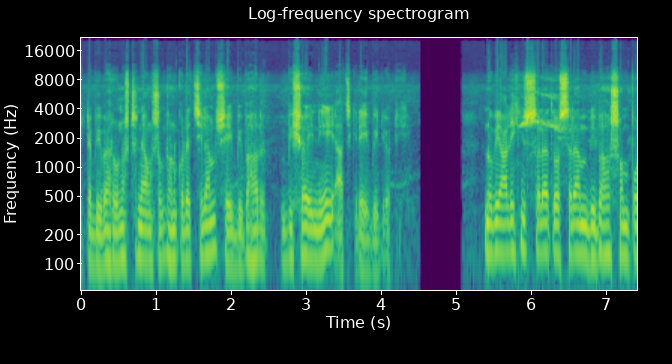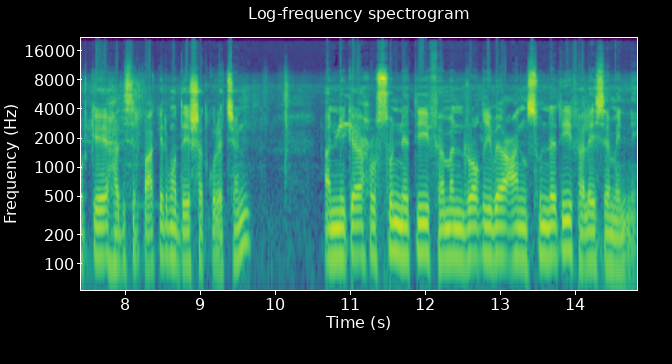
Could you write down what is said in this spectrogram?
একটা বিবাহের অনুষ্ঠানে অংশগ্রহণ করেছিলাম, সেই বিবাহের বিষয় নিয়েই আজকের এই ভিডিওটি। নবী আলী সাল্লাতাম বিবাহ সম্পর্কে হাদিসের পাকের মধ্যে এরশাদ করেছেন النكاح سنتي فمن رغب عن سنتي فليس مني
